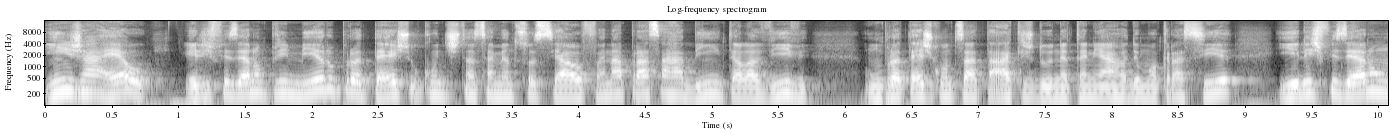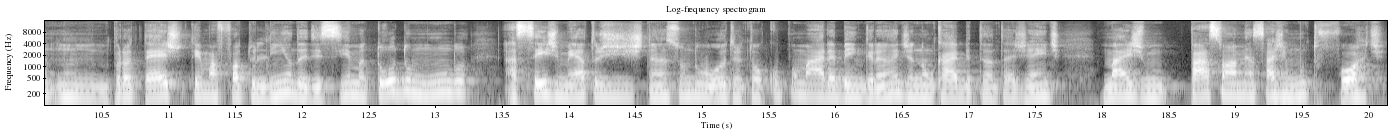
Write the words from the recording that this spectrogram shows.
Em Israel, eles fizeram o primeiro protesto com distanciamento social. Foi na Praça Rabin, em Tel Aviv um protesto contra os ataques do Netanyahu à democracia, e eles fizeram um, protesto, tem uma foto linda de cima, todo mundo a seis metros de distância um do outro, então ocupa uma área bem grande, não cabe tanta gente, mas passa uma mensagem muito forte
